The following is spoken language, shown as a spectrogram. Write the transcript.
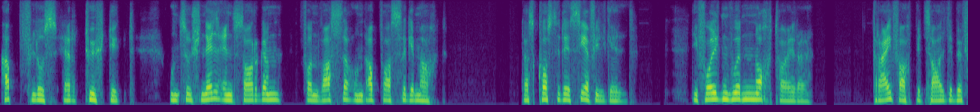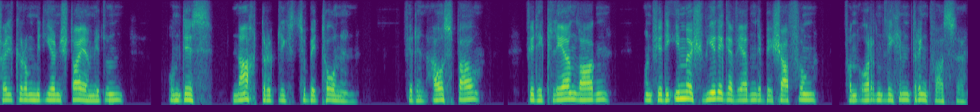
abflussertüchtigt und zu Schnellentsorgern von Wasser und Abwasser gemacht. Das kostete sehr viel Geld. Die Folgen wurden noch teurer. Dreifach bezahlte Bevölkerung mit ihren Steuermitteln, um das nachdrücklich zu betonen. Für den Ausbau, für die Kläranlagen und für die immer schwieriger werdende Beschaffung von ordentlichem Trinkwasser.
